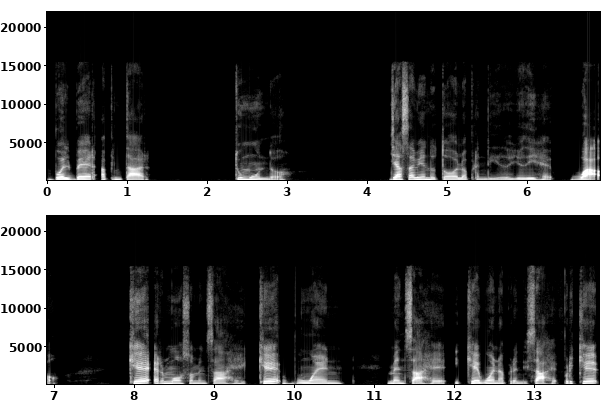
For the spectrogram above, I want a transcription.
volver a pintar tu mundo, ya sabiendo todo lo aprendido. Y yo dije, wow, qué hermoso mensaje, qué buen mensaje y qué buen aprendizaje, porque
